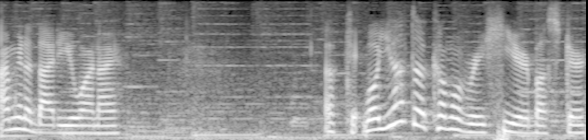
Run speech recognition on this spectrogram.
I'm gonna die to you, aren't I? Okay, well you have to come over here, Buster.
